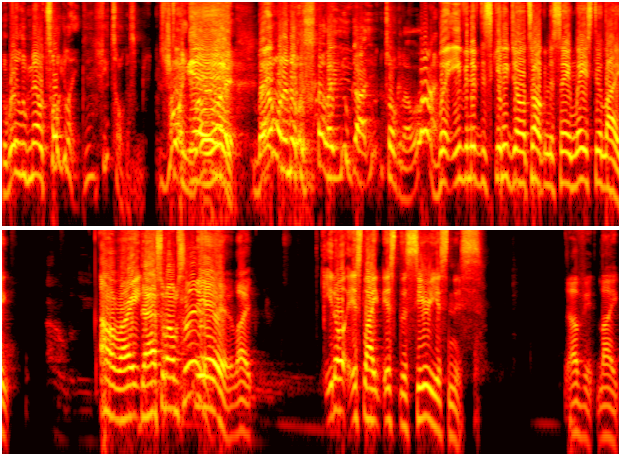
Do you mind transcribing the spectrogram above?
the way Luenell talk, you like, "Mm, she talking some joint, Yeah, bro. yeah. Like, But- I want to know what's up. Like you got you talking a lot. But even if the skinny John talking the same way, it's still like, all right, that's what I'm saying. yeah, like, you know, it's like it's the seriousness of it. Like,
